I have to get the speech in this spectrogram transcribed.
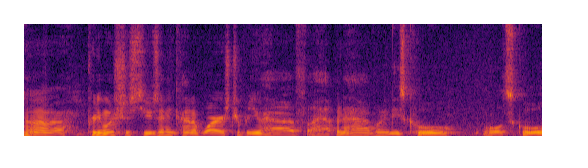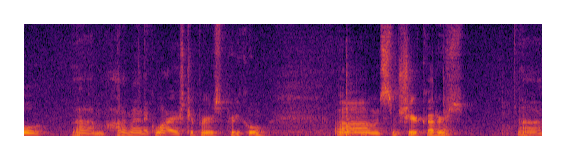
uh, pretty much just use any kind of wire stripper you have. I happen to have one of these cool old school um, automatic wire strippers, pretty cool. Um, some shear cutters. Uh,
